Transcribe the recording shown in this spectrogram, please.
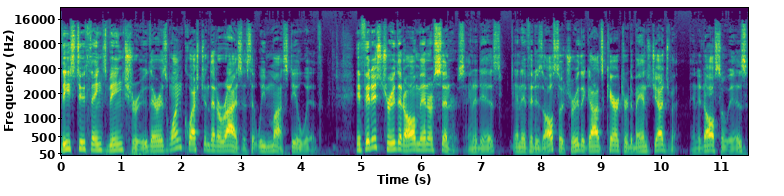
These two things being true, there is one question that arises that we must deal with. If it is true that all men are sinners, and it is, and if it is also true that God's character demands judgment, and it also is,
